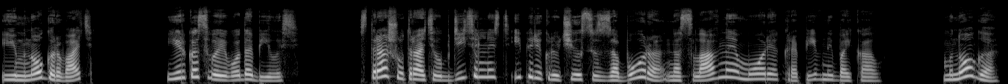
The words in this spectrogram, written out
И много рвать. Ирка своего добилась. Страж утратил бдительность и переключился с забора на славное море Крапивный Байкал. Много?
